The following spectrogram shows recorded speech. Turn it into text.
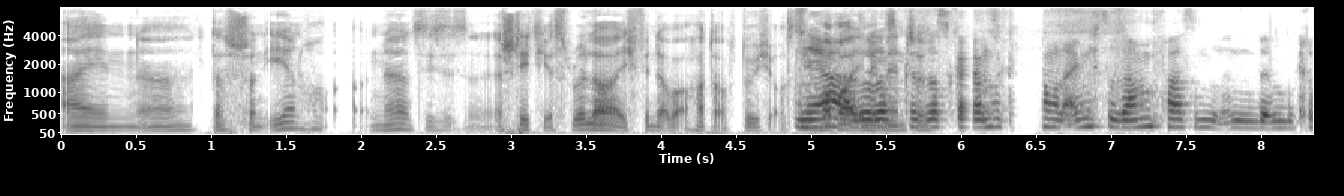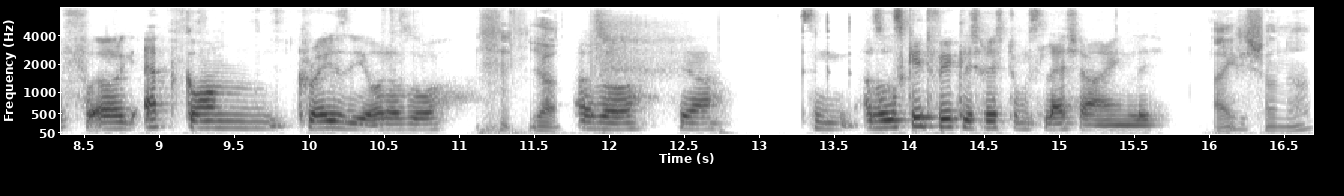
Ein, äh, das schon eher ein, ne, es steht hier Thriller, ich finde aber hat auch durchaus ja, Horror-Elemente. Also das, das Ganze kann man eigentlich zusammenfassen in dem Begriff äh, App gone crazy oder so. ja. Also, ja. Also es geht wirklich Richtung Slasher eigentlich. Eigentlich schon, ne?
